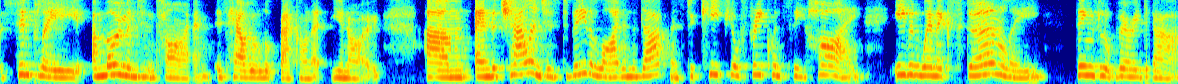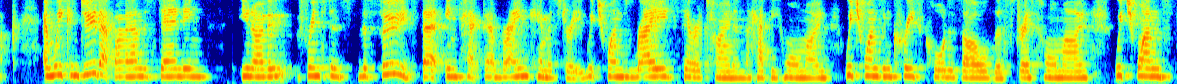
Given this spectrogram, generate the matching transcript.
simply a moment in time, is how we'll look back on it, you know. Um, and the challenge is to be the light in the darkness, to keep your frequency high, even when externally things look very dark. And we can do that by understanding you know, for instance, the foods that impact our brain chemistry, which ones raise serotonin, the happy hormone, which ones increase cortisol, the stress hormone, which ones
